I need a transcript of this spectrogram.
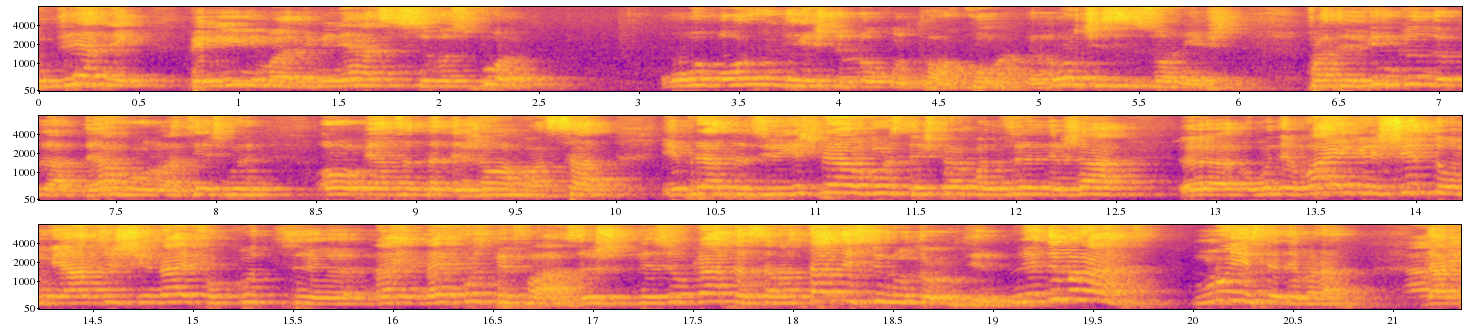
puternic pe inimă dimineața să vă spun. Oriunde ești în locul tău acum, în orice sezon ești, Poate vin gânduri la diavolul la tine și spune, oh, viața ta deja a avansat, e prea târziu, ești prea în vârstă, ești prea bătrân, deja uh, undeva ai greșit în viață și n-ai făcut, uh, n-ai, n-ai fost pe fază și Dumnezeu gata, s-a arătat destinul tău cu tine. Nu e adevărat. Nu este adevărat. Dacă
